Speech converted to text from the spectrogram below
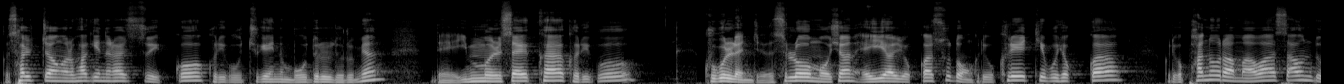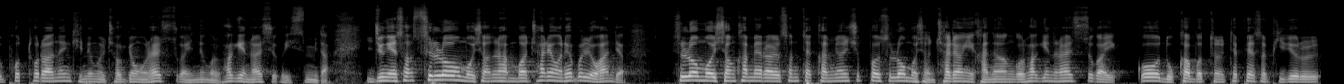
그 설정을 확인을 할 수 있고 그리고 우측에 있는 모드를 누르면 네, 인물 셀카 그리고 구글 렌즈, 슬로우 모션, AR 효과, 수동 그리고 크리에이티브 효과 그리고 파노라마와 사운드 포토라는 기능을 적용을 할 수가 있는 걸 확인할 수가 있습니다. 이 중에서 슬로우 모션을 한번 촬영을 해보려고 하는데요. 슬로우 모션 카메라를 선택하면 슈퍼 슬로우 모션 촬영이 가능한 걸 확인을 할 수가 있고 녹화 버튼을 탭해서 비디오를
